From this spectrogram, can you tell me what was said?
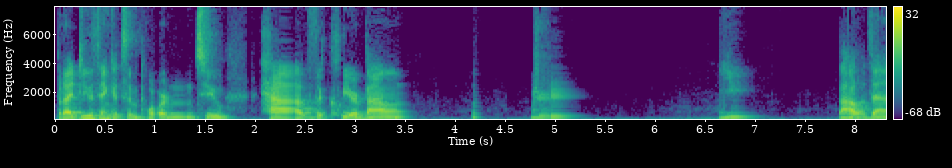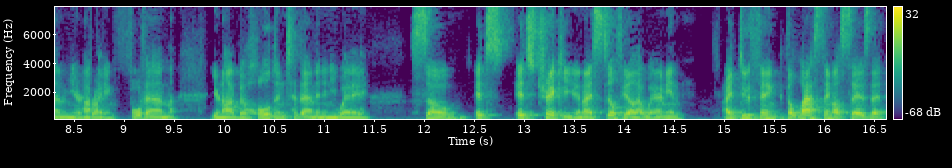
but I do think it's important to have the clear boundaries you about them you're not writing for them you're not beholden to them in any way. So it's it's tricky and i still feel that way. I mean i do think the last thing i'll say is that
